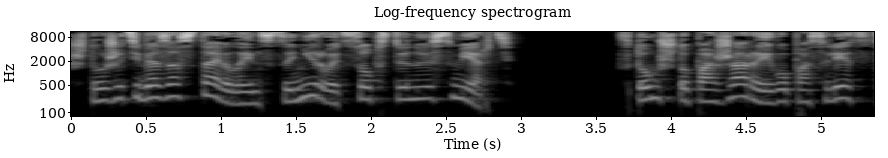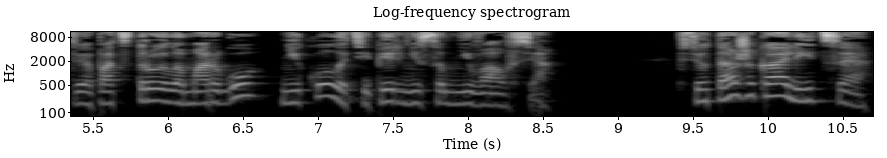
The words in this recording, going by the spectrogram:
Что же тебя заставило инсценировать собственную смерть? В том, что пожар и его последствия подстроила Марго, Никола теперь не сомневался. Все та же коалиция.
